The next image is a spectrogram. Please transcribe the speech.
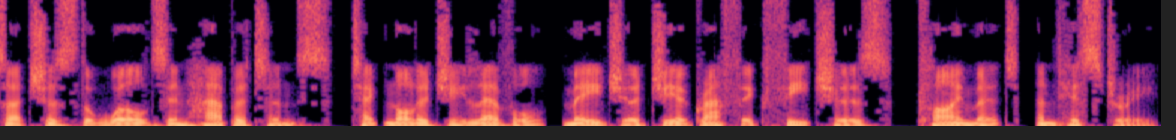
such as the world's inhabitants, technology level, major geographic features, climate, and history.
